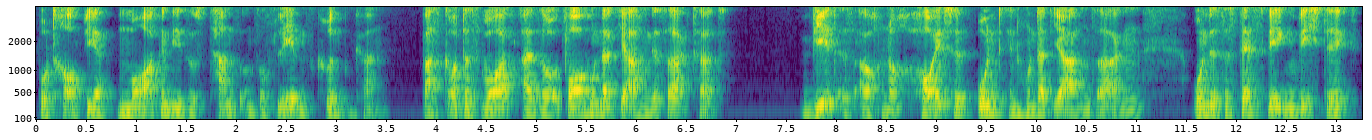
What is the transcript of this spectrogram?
worauf wir morgen die Substanz unseres Lebens gründen können. Was Gottes Wort also vor 100 Jahren gesagt hat, wird es auch noch heute und in 100 Jahren sagen. Und es ist deswegen wichtig,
